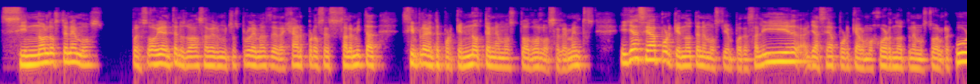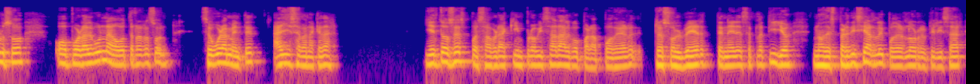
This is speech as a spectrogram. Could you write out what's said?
Si no los tenemos, pues obviamente nos vamos a ver muchos problemas de dejar procesos a la mitad simplemente porque no tenemos todos los elementos. Y ya sea porque no tenemos tiempo de salir, ya sea porque a lo mejor no tenemos todo el recurso o por alguna otra razón, seguramente allí se van a quedar. Y entonces, pues habrá que improvisar algo para poder resolver, tener ese platillo, no desperdiciarlo y poderlo reutilizar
